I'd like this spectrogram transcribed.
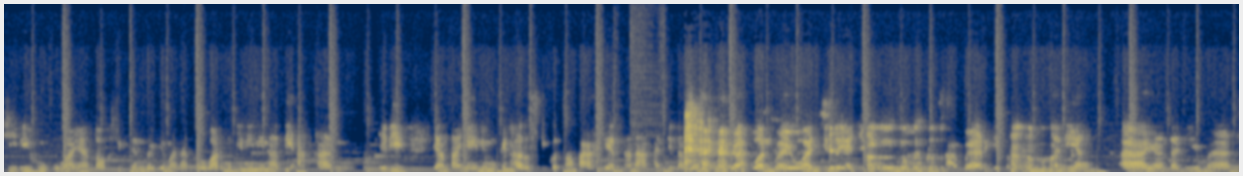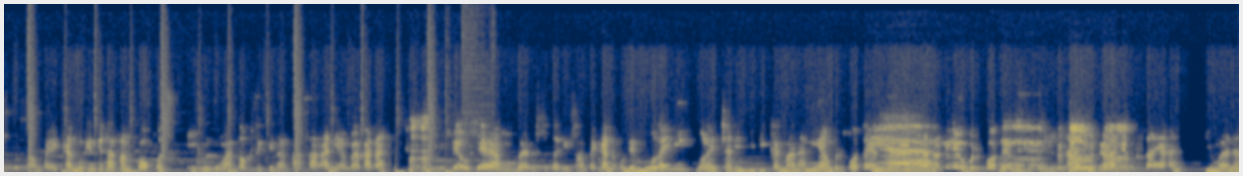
ciri hubungan yang toksik dan bagaimana keluar. Mungkin ini nanti akan jadi yang tanya ini mungkin harus ikut sampai akhir karena akan kita bahas juga one by one gitu ya. Jadi untuk sabar gitu. Tadi yang uh, yang tadi Mbak Rizky sampaikan mungkin kita akan fokus di hubungan toksik dengan pasangan ya Mbak karena usia-usia yang Mbak Rizky tadi sampaikan udah mulai nih mulai cari bidikan mana nih yang berpotensi, yeah. mana nih yang berpotensi. Karena juga ada pertanyaan gimana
